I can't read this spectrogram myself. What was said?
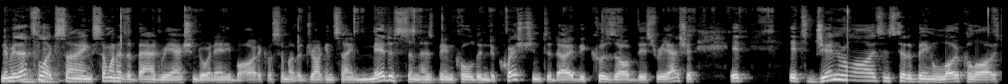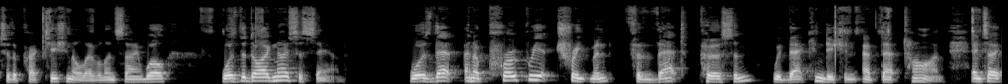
Now, I mean, that's mm-hmm. like saying someone has a bad reaction to an antibiotic or some other drug and saying medicine has been called into question today because of this reaction. It, it's generalized instead of being localized to the practitioner level and saying, well, was the diagnosis sound? Was that an appropriate treatment for that person with that condition at that time? And so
